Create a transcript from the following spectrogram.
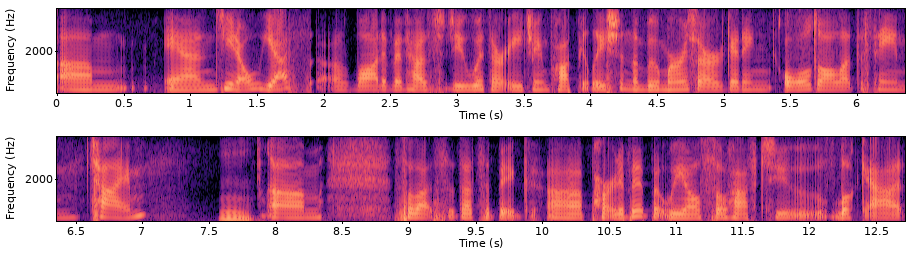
Um, and, you know, yes, a lot of it has to do with our aging population. The boomers are getting old all at the same time. Mm. Um, so that's that's a big uh, part of it. But we also have to look at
